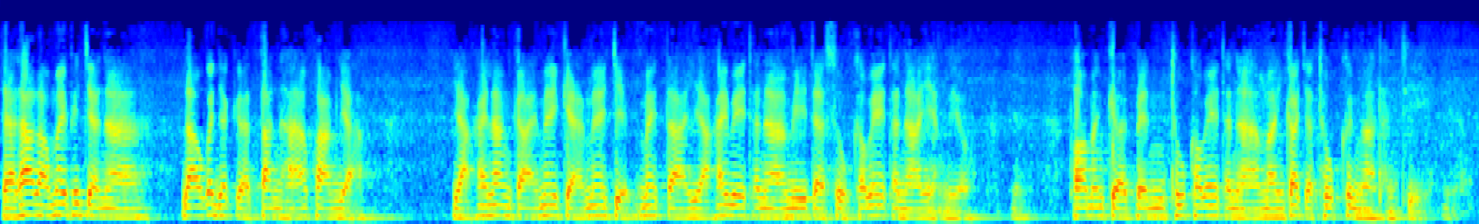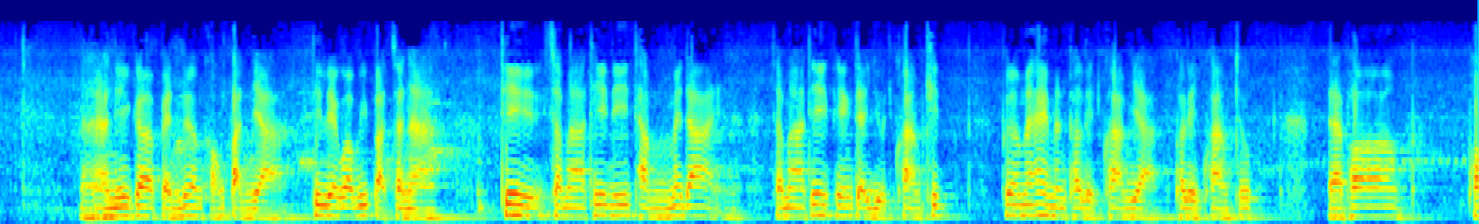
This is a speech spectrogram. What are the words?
แต่ถ้าเราไม่พิจารณา เราก็จะเกิดตัณหาความอยาก อยากให้ร่างกายไม่แก่ไม่เจ็บไม่ตาย อยากให้เวทนามีแต่สุขเวทนาอย่างเดียว พอมันเกิดเป็นทุกขเวทนามันก็จะทุกข์ขึ้นมาทันที อันนี้ก็เป็นเรื่องของปัญญาที่เรียกว่าวิปัสสนา ที่สมาธินี้ทำไม่ได้ สมาธิเพียงแต่หยุดความคิด เพื่อไม่ให้มันผลิตความอยากผลิตความทุกข์แต่พอพอ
